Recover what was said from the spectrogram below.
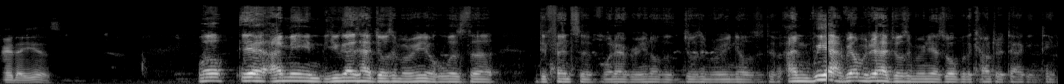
player that he is. Well, yeah, I mean, you guys had Jose Mourinho, who was the defensive, whatever, you know, the Jose Mourinho's, and we had Real Madrid had Jose Mourinho as well with a counter-attacking team.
